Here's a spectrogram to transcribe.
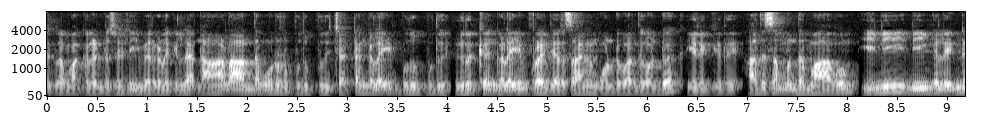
வச்சிருக்கிற மக்கள் என்று சொல்லி இவர்களுக்கெல்லாம் நாளாந்தம் ஒரு ஒரு புது புது சட்டங்களையும் புது புது இறுக்கங்களையும் பிரெஞ்சு அரசாங்கம் கொண்டு வந்து கொண்டு இருக்குது. அது சம்பந்தமாகவும் இனி நீங்கள் என்ன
